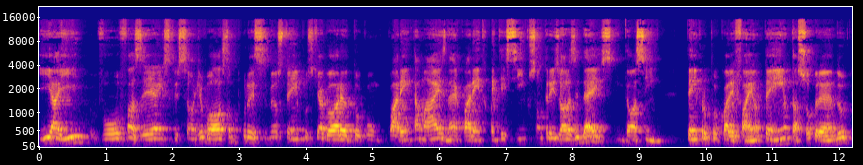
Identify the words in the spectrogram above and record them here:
e aí vou fazer a inscrição de Boston por esses meus tempos, que agora eu estou com 40 a mais, né? 40, 45, são 3 horas e 10. Então, assim, tempo para o Qualify eu tenho, está sobrando.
